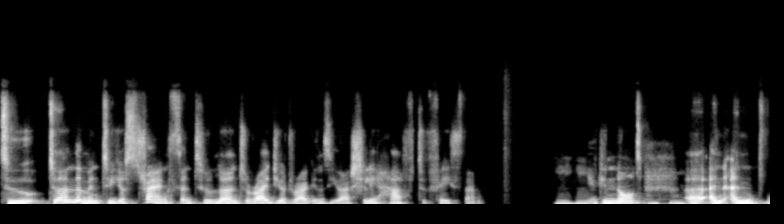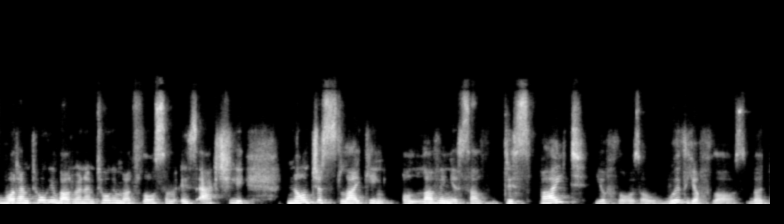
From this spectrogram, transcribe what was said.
to turn them into your strengths and to learn to ride your dragons you actually have to face them Mm-hmm. You cannot, mm-hmm. uh, and and what I'm talking about when I'm talking about flaws is actually not just liking or loving yourself despite your flaws or with your flaws, but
